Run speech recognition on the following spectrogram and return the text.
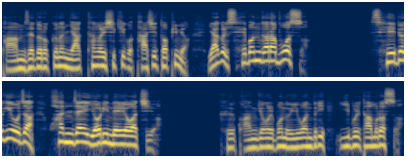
밤새도록 끄는 약탕을 식히고 다시 덮이며 약을 세 번 갈아 부었어. 새벽이 오자 환자의 열이 내려왔지요. 그 광경을 본 의원들이 입을 다물었어.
